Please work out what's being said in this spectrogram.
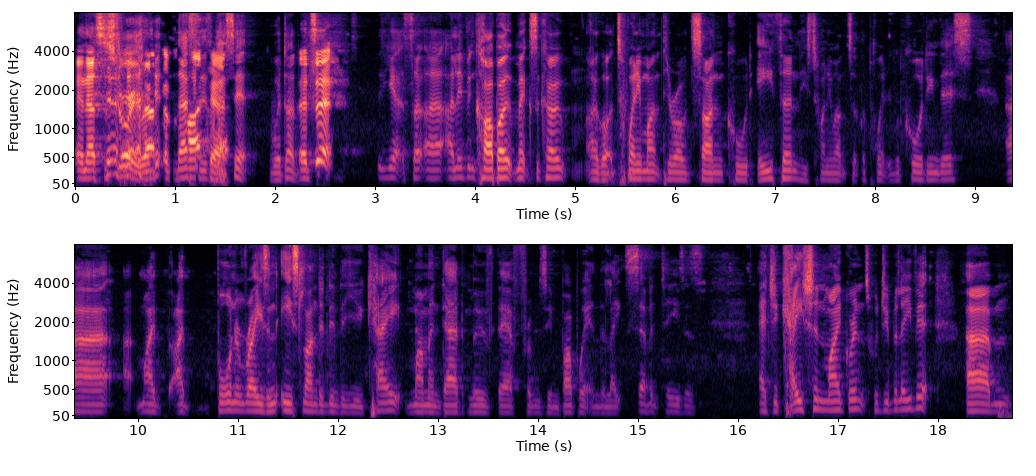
and that's the story. Wrapped up the that's, podcast. it, that's it. We're done. That's it. Yeah, so uh, I live in Cabo, Mexico. I got a 20 month year old son called Ethan. He's 20 months at the point of recording this. Uh, my I born and raised in East London in the UK. Mum and dad moved there from Zimbabwe in the late 70s as education migrants. Would you believe it? Um,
